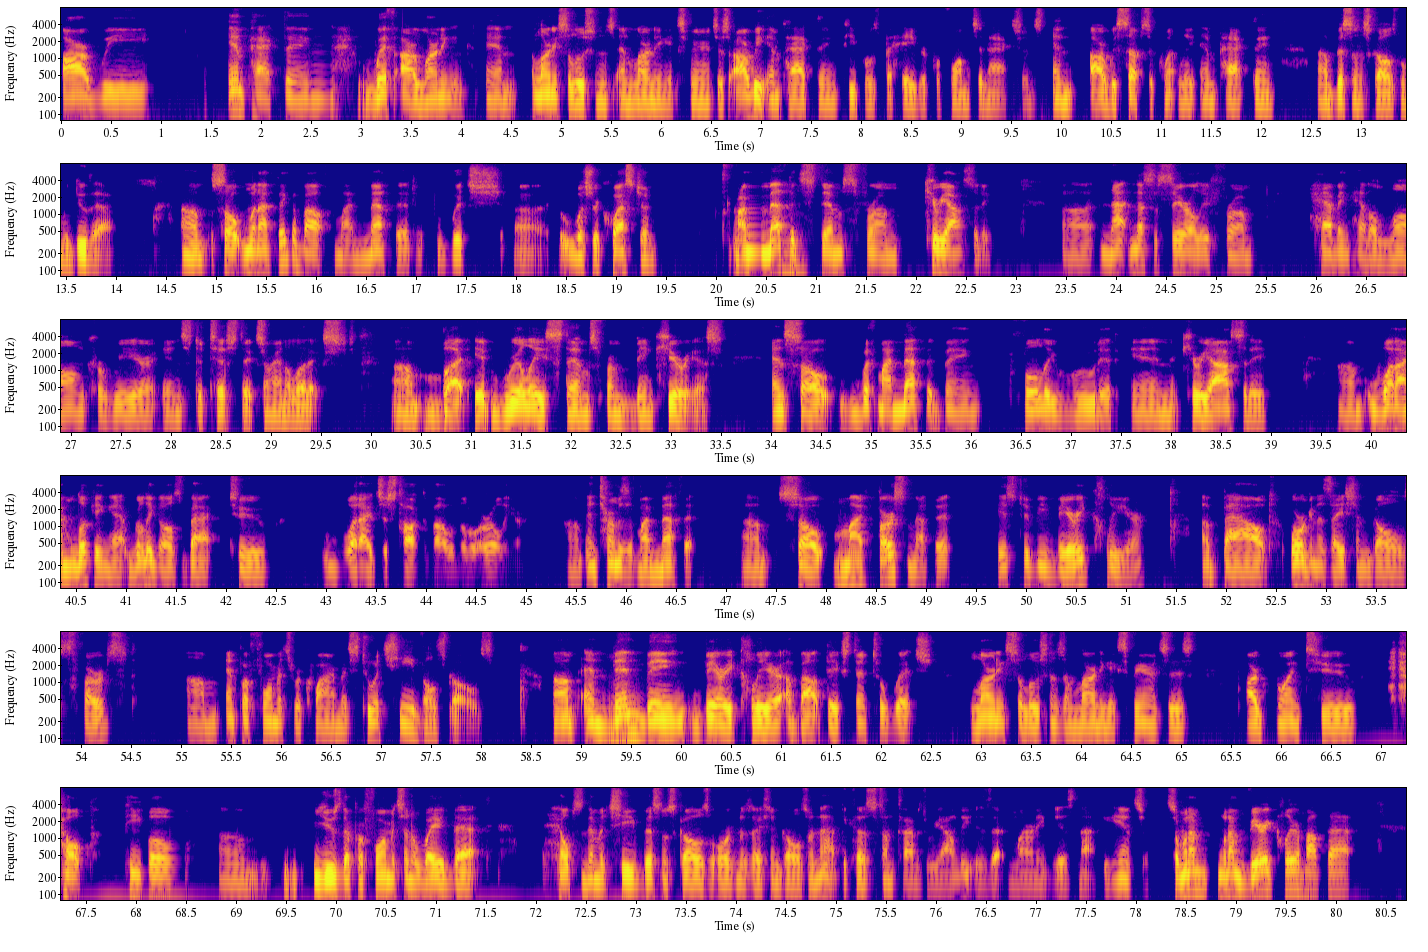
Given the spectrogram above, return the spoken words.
are we impacting with our learning and learning solutions and learning experiences? Are we impacting people's behavior performance and actions? And are we subsequently impacting uh, business goals when we do that? Um, so when i think about my method which uh, was your question my method mm. stems from curiosity, uh, not necessarily from having had a long career in statistics or analytics, um, but it really stems from being curious. And so, with my method being fully rooted in curiosity, um, what I'm looking at really goes back to what I just talked about a little earlier um, in terms of my method. Um, so, mm-hmm. my first method is to be very clear about organization goals first um, and performance requirements to achieve those goals. Um, and mm-hmm. then being very clear about the extent to which learning solutions and learning experiences are going to help people um, use their performance in a way that helps them achieve business goals or organization goals or not because sometimes the reality is that learning is not the answer so when i'm when i'm very clear mm-hmm. about that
